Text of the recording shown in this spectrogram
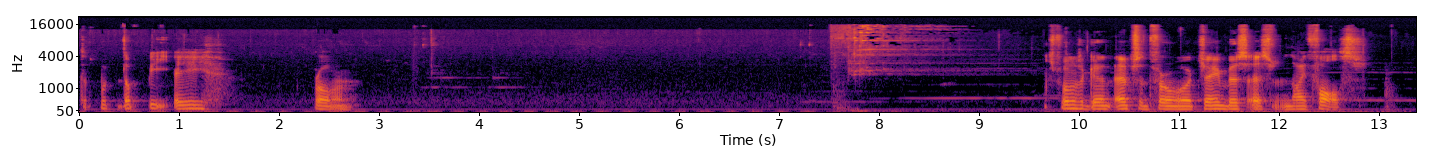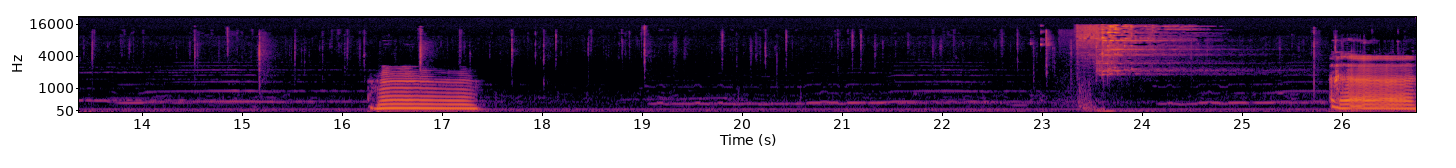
that would not be a problem. Spawns again absent from our chambers as night falls. Hmm. Uh,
